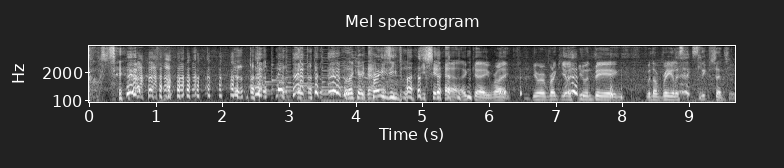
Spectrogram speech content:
Oh shit. like a crazy person. yeah, okay, right. You're a regular human being with a realistic sleep schedule.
